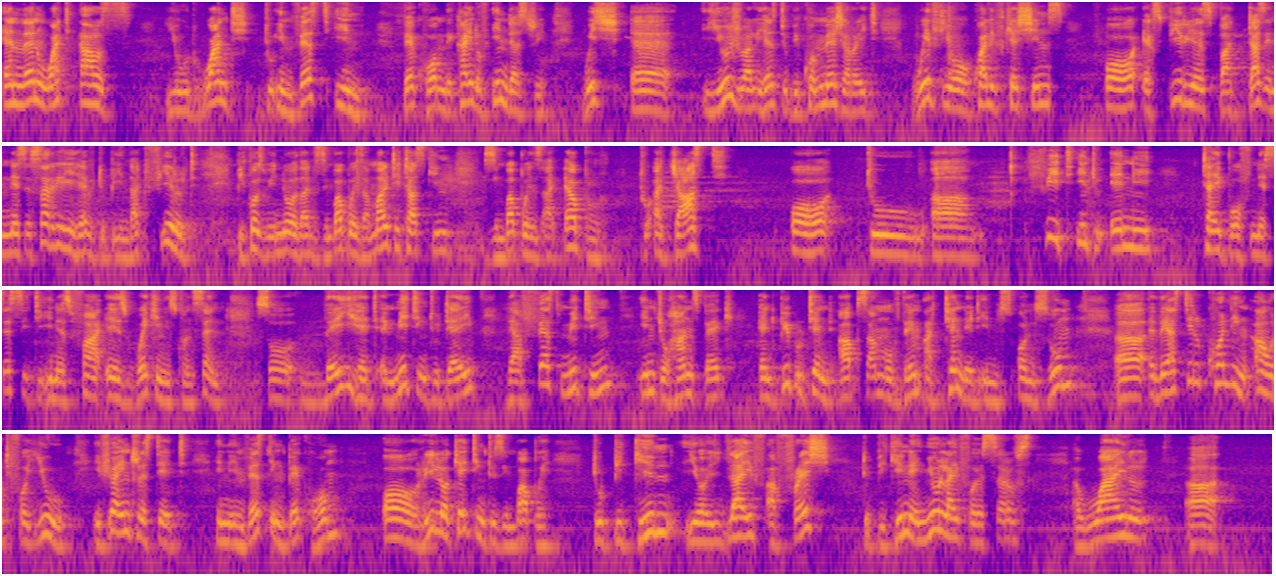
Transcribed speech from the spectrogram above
and then what else you would want to invest in back home, the kind of industry which uh, usually has to be commensurate with your qualifications or experience but doesn't necessarily have to be in that field because we know that Zimbabweans are multitasking, Zimbabweans are able to adjust or to uh, fit into any type of necessity in as far as working is concerned. So they had a meeting today, their first meeting in Johannesburg, and people turned up some of them attended in, on zoom uh, they are still calling out for you if you are interested in investing back home or relocating to zimbabwe to begin your life afresh to begin a new life for yourselves uh, while uh,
